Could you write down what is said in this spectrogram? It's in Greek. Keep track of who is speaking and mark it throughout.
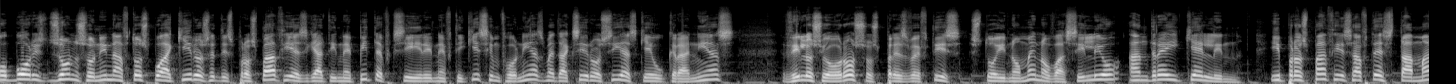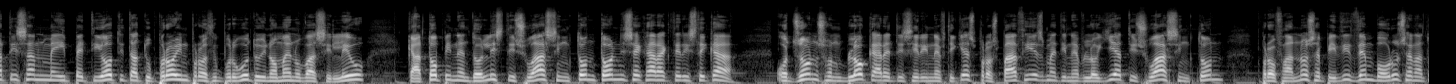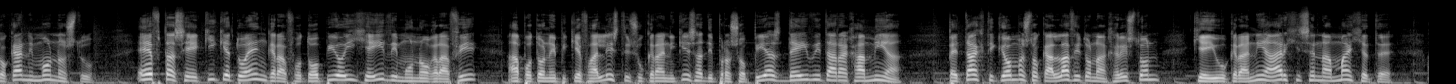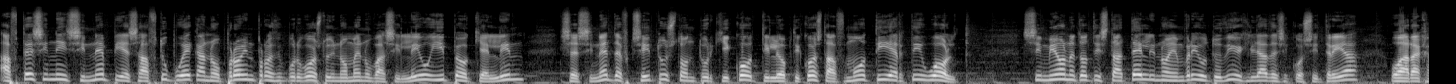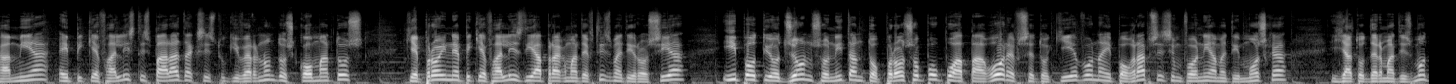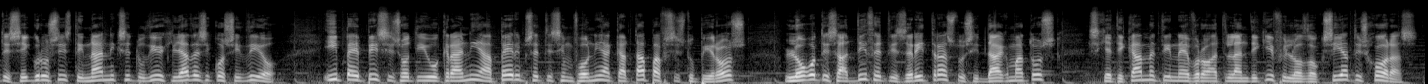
Speaker 1: Ο Μπόρις Τζόνσον είναι αυτός που ακύρωσε τις προσπάθειες για την επίτευξη ειρηνευτικής συμφωνίας μεταξύ Ρωσίας και Ουκρανίας, δήλωσε ο Ρώσος πρεσβευτής στο Ηνωμένο Βασίλειο, Αντρέι Κέλιν. Οι προσπάθειες αυτές σταμάτησαν με υπετιότητα του πρώην Πρωθυπουργού του Ηνωμένου Βασιλείου, κατόπιν εντολής της Ουάσιγκτον τόνισε χαρακτηριστικά. Ο Τζόνσον μπλόκαρε τις ειρηνευτικές προσπάθειες με την ευλογία της Ουάσιγκτον, προφανώς επειδή δεν μπορούσε να το κάνει μόνος του έφτασε εκεί και το έγγραφο το οποίο είχε ήδη μονογραφεί από τον επικεφαλής της Ουκρανικής Αντιπροσωπείας David Αραχαμία. Πετάχτηκε όμως το καλάθι των αχρήστων και η Ουκρανία άρχισε να μάχεται. Αυτές είναι οι συνέπειες αυτού που έκανε ο πρώην Πρωθυπουργός του Ηνωμένου Βασιλείου, είπε ο Κελίν σε συνέντευξή του στον τουρκικό τηλεοπτικό σταθμό TRT World. Σημειώνεται ότι στα τέλη Νοεμβρίου του 2023 ο Αραχαμία, επικεφαλής της παράταξης του κυβερνώντος κόμματος και πρώην επικεφαλής διαπραγματευτής με τη Ρωσία, είπε ότι ο Τζόνσον ήταν το πρόσωπο που απαγόρευσε το Κίεβο να υπογράψει συμφωνία με τη Μόσχα για τον τερματισμό της σύγκρουσης την άνοιξη του 2022. Είπε επίσης ότι η Ουκρανία απέρριψε τη συμφωνία κατάπαυσης του πυρός λόγω της αντίθετης ρήτρας του συντάγματος σχετικά με την ευρωατλαντική φιλοδοξία της χώρας.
